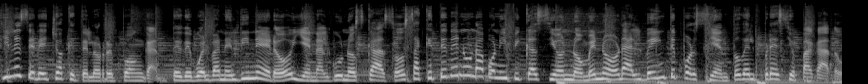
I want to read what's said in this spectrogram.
tienes derecho a que te lo repongan, te devuelvan el dinero y en algunos casos a que te den una bonificación no menor al 20% del precio pagado.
